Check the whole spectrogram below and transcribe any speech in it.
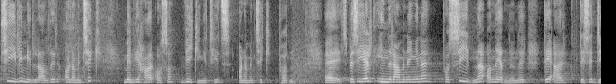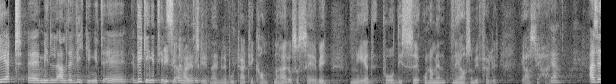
tidlig middelalder ornamentikk, men vi har også vikingetids ornamentikk på den. Eh, spesielt innramningene på sidene og nedenunder, det er desidert eh, middelalder vikinget, eh, Vi, vikingetids vi tar et skritt nærmere bort her, til kanten her, og så ser vi ned på disse ornamentene ja, som vi følger. Ja, se her. Ja. Altså,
